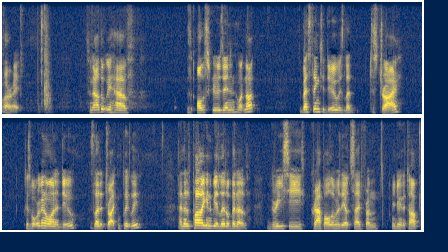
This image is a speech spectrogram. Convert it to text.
Alright, so now that we have all the screws in and whatnot, the best thing to do is let this dry because what we're going to want to do is let it dry completely and there's probably going to be a little bit of greasy crap all over the outside from you're doing the top.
